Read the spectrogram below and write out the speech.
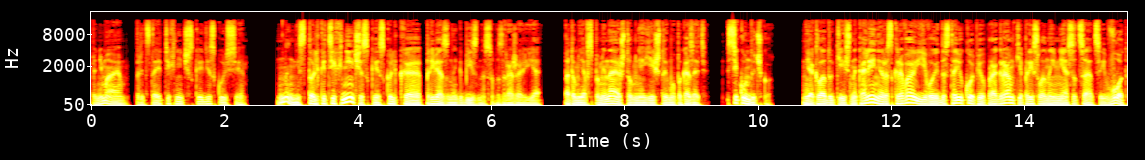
Понимаю, предстоит техническая дискуссия. Ну, не столько техническая, сколько привязанная к бизнесу, возражаю я. Потом я вспоминаю, что у меня есть что ему показать. Секундочку. Я кладу кейс на колени, раскрываю его и достаю копию программки, присланной мне ассоциацией. Вот,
